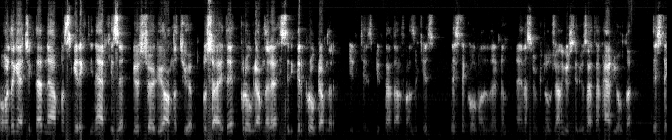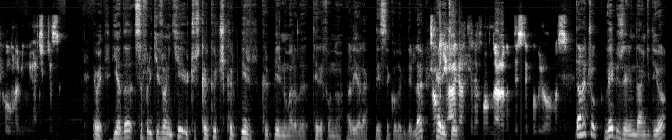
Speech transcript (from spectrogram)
Orada gerçekten ne yapması gerektiğini herkese göz söylüyor, anlatıyor. Bu sayede programlara, istedikleri programlara bir kez, birden daha fazla kez destek olmalarının e, nasıl mümkün olacağını gösteriyor. Zaten her yolda destek olunabiliyor açıkçası. Evet ya da 0212 343 41 41 numaralı telefonu arayarak destek olabilirler. Çok Her iyi iki... hala telefonla aranıp destek oluyor olması. Daha çok web üzerinden gidiyor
